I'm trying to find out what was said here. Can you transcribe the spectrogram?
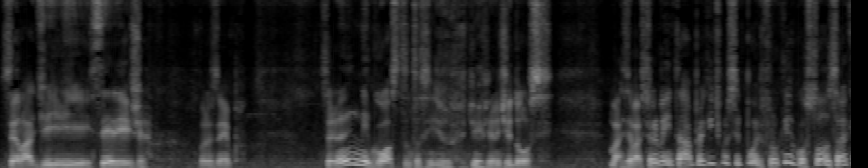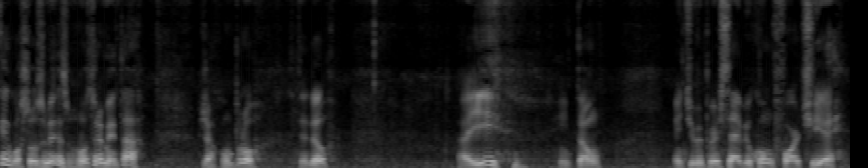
sei lá, de cereja, por exemplo. Você nem gosta tanto assim de refrigerante doce. Mas você vai experimentar porque, tipo assim, pô, ele falou que é gostoso, será que é gostoso mesmo? Vamos experimentar? Já comprou, entendeu? Aí, então, a gente percebe o quão forte é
